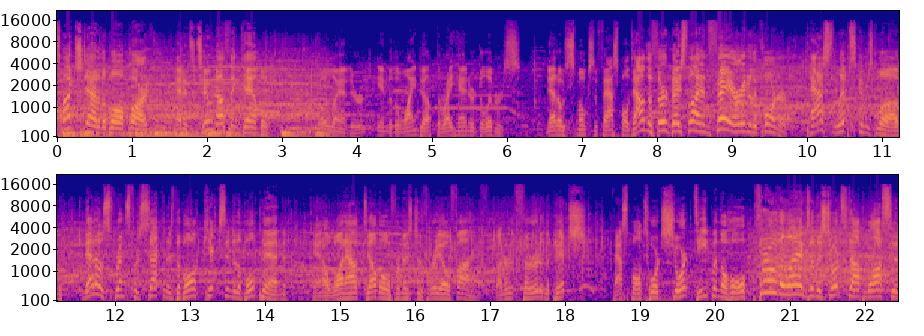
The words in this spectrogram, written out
touched out of the ballpark, and it's 2 0 Campbell. Dollander into the windup. The right hander delivers. Neto smokes a fastball down the third baseline and fair into the corner. Past Lipscomb's glove. Neto sprints for second as the ball kicks into the bullpen. And a one out double for Mr. 305. Runner at third in the pitch. Fastball towards short, deep in the hole, through the legs of the shortstop Lawson,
